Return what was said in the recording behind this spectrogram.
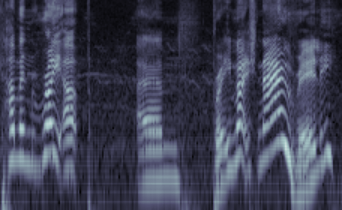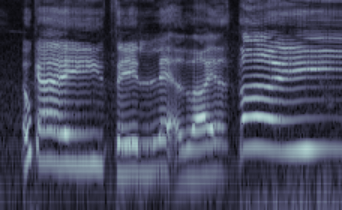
coming right up. Um, pretty much now, really. Okay, see you later. Bye!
